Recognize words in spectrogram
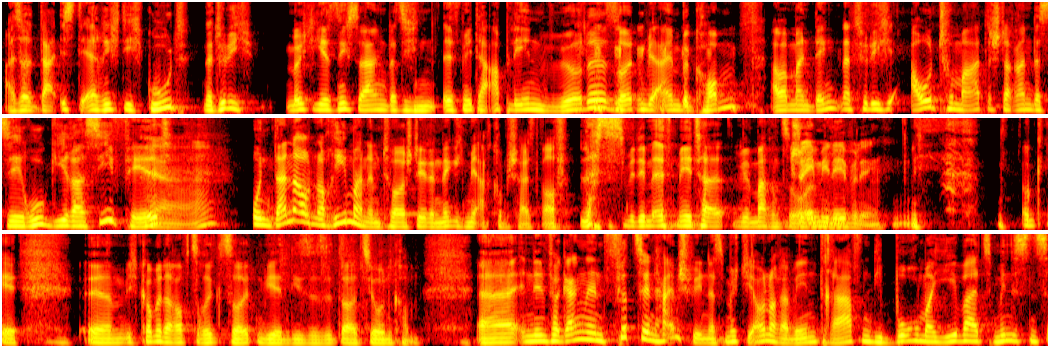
Also da ist er richtig gut. Natürlich möchte ich jetzt nicht sagen, dass ich einen Elfmeter ablehnen würde, sollten wir einen bekommen. Aber man denkt natürlich automatisch daran, dass Seru Girassi fehlt. Ja. Und dann auch noch Riemann im Tor steht, dann denke ich mir, ach komm, scheiß drauf. Lass es mit dem Elfmeter, wir machen so. Jamie. Leveling. Okay, ähm, ich komme darauf zurück, sollten wir in diese Situation kommen. Äh, in den vergangenen 14 Heimspielen, das möchte ich auch noch erwähnen, trafen die Bochumer jeweils mindestens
